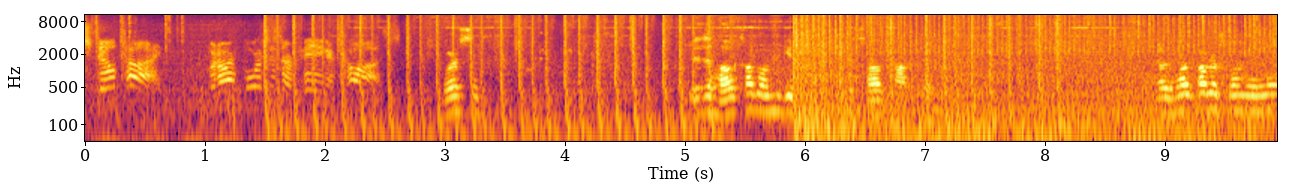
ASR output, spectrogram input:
Still time, but our forces are paying a cost. Where's the... There's a helicopter. Let me get this helicopter. No, the helicopter's going away.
